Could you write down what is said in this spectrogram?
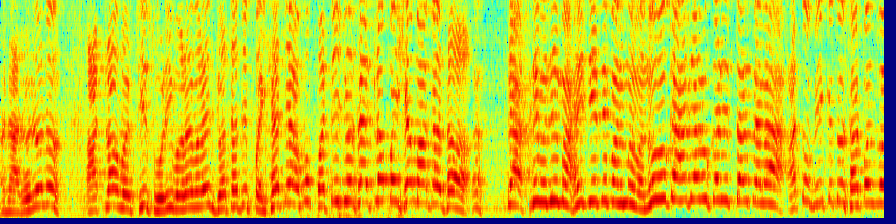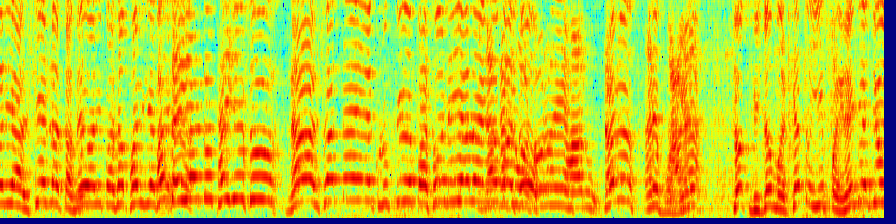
અને હારો રહ્યો ને આટલા વર્ષથી સોળી વળે વળે જોતાથી પૈસા એટલે અમુક પટી જોશે એટલા પૈસા માગે છે. તે આટલી બધી માહિતી હતી પણ મને હું કાગારું કર્યું તાર પેલા આ તો મેં કીધું સરપંચ વાળી હાલશી એટલે તમે વાળી પાછા ફરી જતા તૈયાર તો થઈ ગયો છું. ના હાલશો જ નહીં એક રૂપિયો પાછો નહીં હાલે એના પાછો. તને અરે ભણ્યા શોખ બીજો મળશે તો એ પહેરાઈ દેજો.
